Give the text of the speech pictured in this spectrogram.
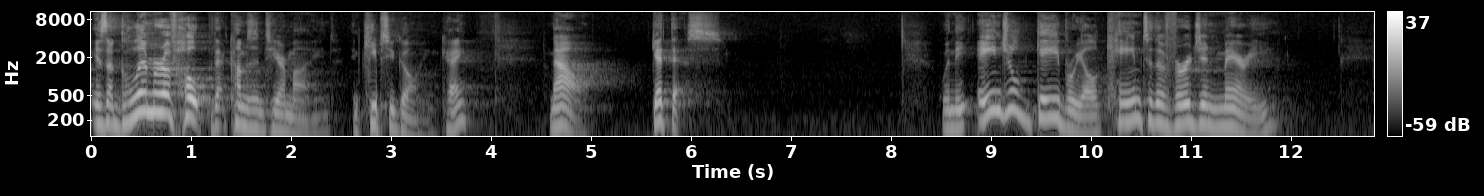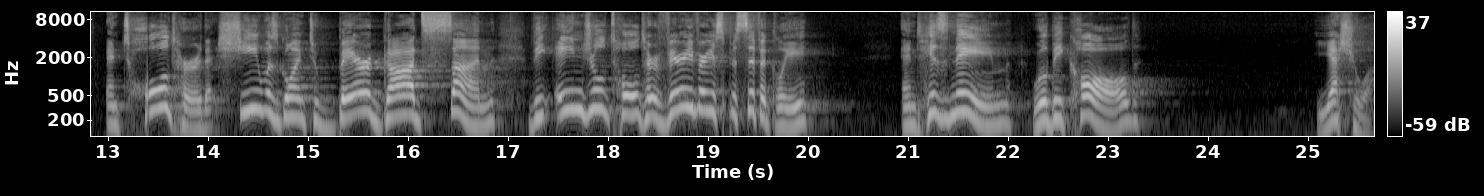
is a glimmer of hope that comes into your mind and keeps you going, okay? Now, get this. When the angel Gabriel came to the Virgin Mary, and told her that she was going to bear God's son, the angel told her very, very specifically, and his name will be called Yeshua,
